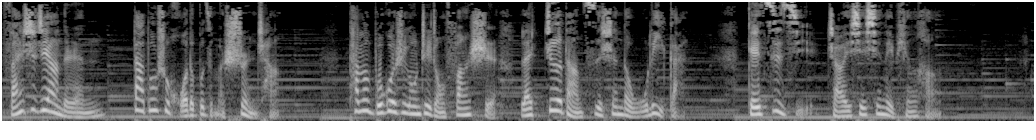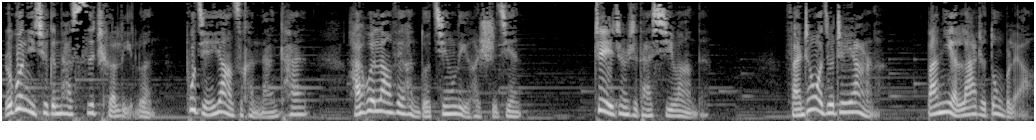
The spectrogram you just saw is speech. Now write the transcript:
凡是这样的人，大多数活得不怎么顺畅。他们不过是用这种方式来遮挡自身的无力感，给自己找一些心理平衡。如果你去跟他撕扯理论，不仅样子很难堪，还会浪费很多精力和时间。这也正是他希望的。反正我就这样了，把你也拉着动不了。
